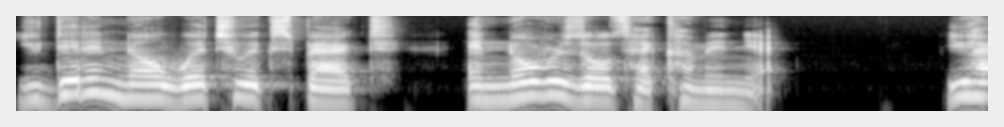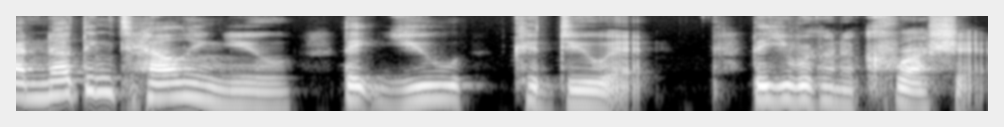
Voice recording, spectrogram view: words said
you didn't know what to expect and no results had come in yet. You had nothing telling you that you could do it, that you were going to crush it.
